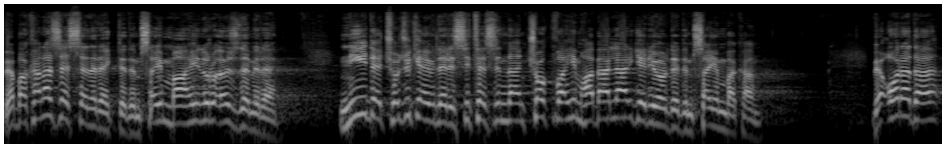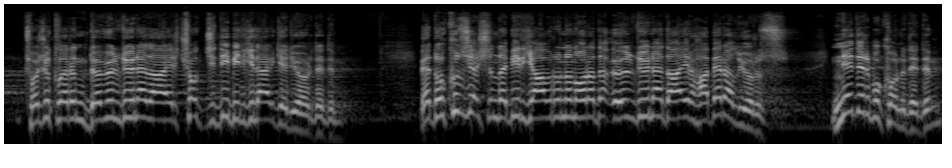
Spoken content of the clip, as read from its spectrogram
ve bakana seslenerek dedim Sayın Mahinur Özdemir'e Niğde Çocuk Evleri sitesinden çok vahim haberler geliyor dedim Sayın Bakan. Ve orada çocukların dövüldüğüne dair çok ciddi bilgiler geliyor dedim. Ve 9 yaşında bir yavrunun orada öldüğüne dair haber alıyoruz. Nedir bu konu dedim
